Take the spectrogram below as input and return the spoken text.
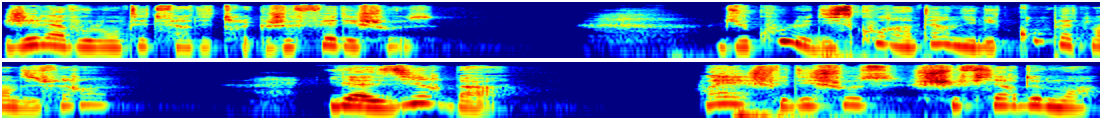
j'ai la volonté de faire des trucs, je fais des choses. Du coup, le discours interne, il est complètement différent. Il est à se dire, bah, ouais, je fais des choses, je suis fière de moi.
